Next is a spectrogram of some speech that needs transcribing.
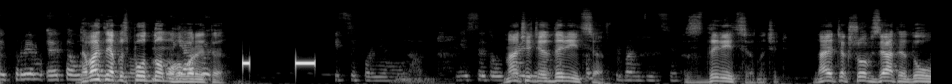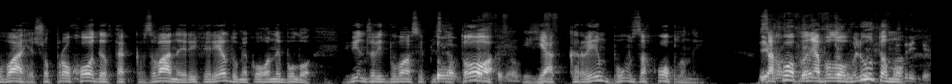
если Крым это Давайте якось Украина, по одному то я говорити. бы- идти по нему. Если это Значить, Украина, дивіться. то бандиты. Дивіться, значить, навіть якщо взяти до уваги, що проходив так званий референдум, якого не було, він же відбувався після вам того, таке сказав? як Крим був захоплений. Я вам Захоплення скажу, було в больше. лютому, Смотрите,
